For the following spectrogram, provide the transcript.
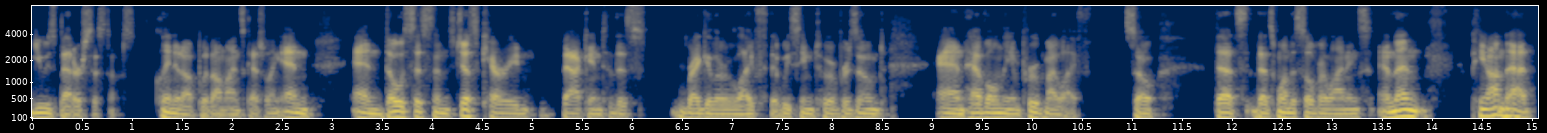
use better systems, clean it up with online scheduling, and and those systems just carried back into this regular life that we seem to have resumed and have only improved my life. So that's that's one of the silver linings. And then beyond that,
